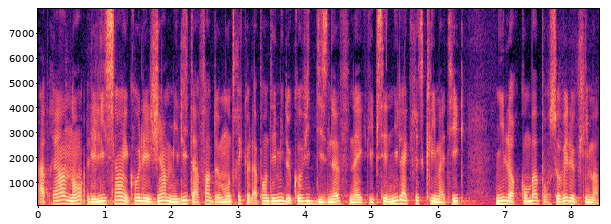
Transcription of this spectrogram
Après un an, les lycéens et collégiens militent afin de montrer que la pandémie de Covid-19 n'a éclipsé ni la crise climatique, ni leur combat pour sauver le climat.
